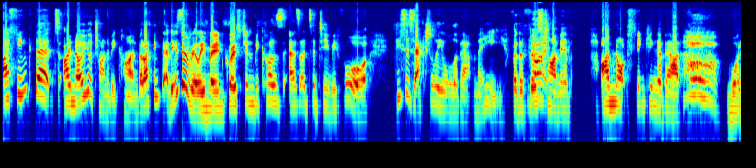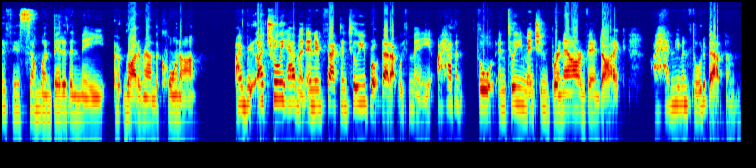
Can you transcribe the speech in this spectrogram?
I think that I know you're trying to be kind, but I think that is a really mean question because, as I'd said to you before, this is actually all about me for the first Right. time ever. I'm not thinking about, oh, what if there's someone better than me uh, right around the corner? I, re- I truly haven't. And in fact, until you brought that up with me, I haven't thought, until you mentioned Brennauer and Van Dijk, I hadn't even thought about them.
